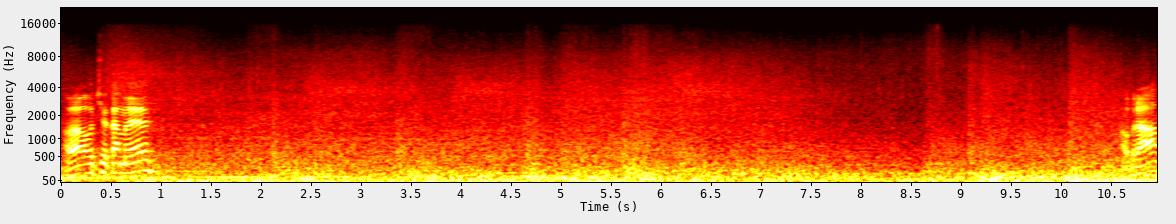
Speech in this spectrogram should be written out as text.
Dobra, uciekamy. Dobra,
